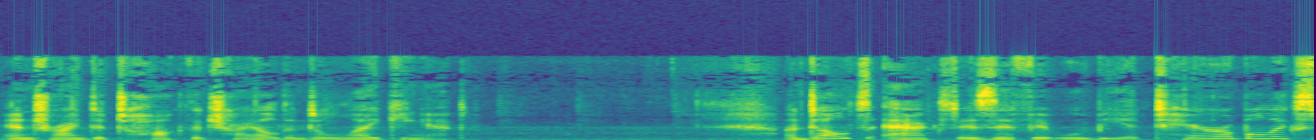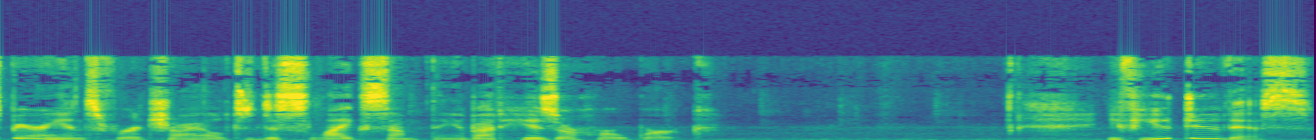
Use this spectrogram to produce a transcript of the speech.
and trying to talk the child into liking it. Adults act as if it would be a terrible experience for a child to dislike something about his or her work. If you do this,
